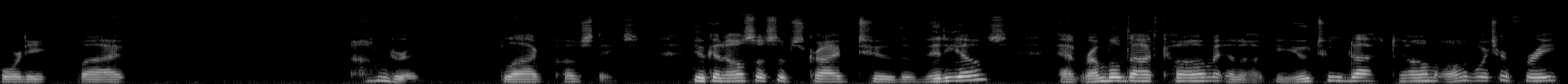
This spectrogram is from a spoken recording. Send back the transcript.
4,500 blog postings. You can also subscribe to the videos at rumble.com and at youtube.com, all of which are free.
